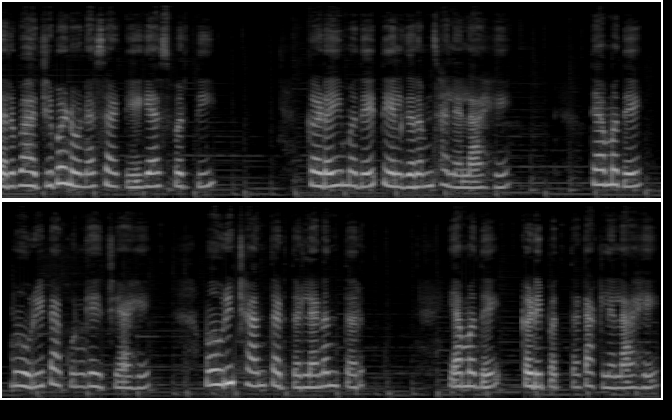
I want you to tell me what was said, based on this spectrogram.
तर भाजी बनवण्यासाठी गॅसवरती कढईमध्ये तेल गरम झालेलं आहे. त्यामध्ये मोहरी टाकून घ्यायची आहे. मोहरी छान तडतडल्यानंतर यामध्ये कढीपत्ता टाकलेला आहे.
